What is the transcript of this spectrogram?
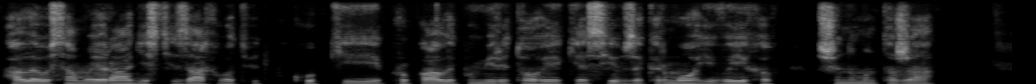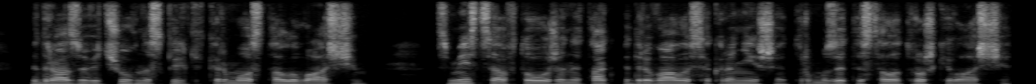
Але уся моя радість і захват від покупки пропали по мірі того, як я сів за кермо і виїхав з шиномонтажа. Відразу відчув, наскільки кермо стало важчим. З місця авто вже не так підривалося, як раніше, тормозити стало трошки важче.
